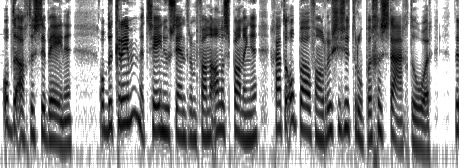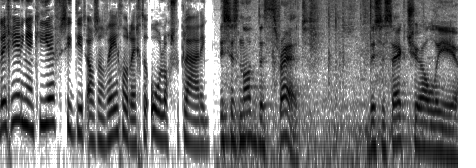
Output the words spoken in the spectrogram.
op de achterste benen. Op de Krim, het zenuwcentrum van alle spanningen... gaat de opbouw van Russische troepen gestaag door. De regering in Kiev ziet dit als een regelrechte oorlogsverklaring. This is not the threat. This is actually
